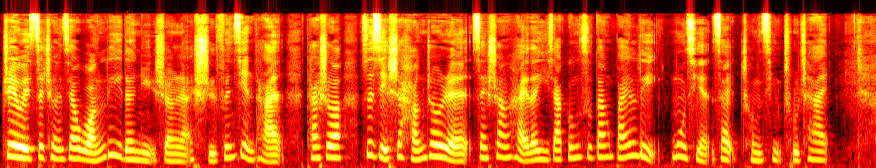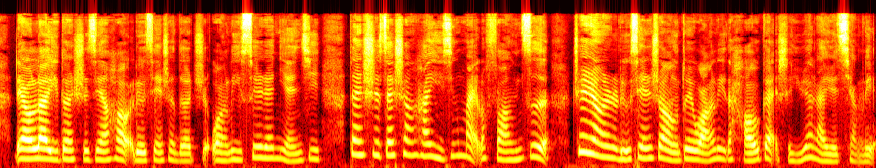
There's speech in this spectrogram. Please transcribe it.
这位自称叫王丽的女生啊，十分健谈。她说自己是杭州人，在上海的一家公司当白领，目前在重庆出差。聊了一段时间后，刘先生得知王丽虽然年纪，但是在上海已经买了房子，这让刘先生对王丽的好感是越来越强烈。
